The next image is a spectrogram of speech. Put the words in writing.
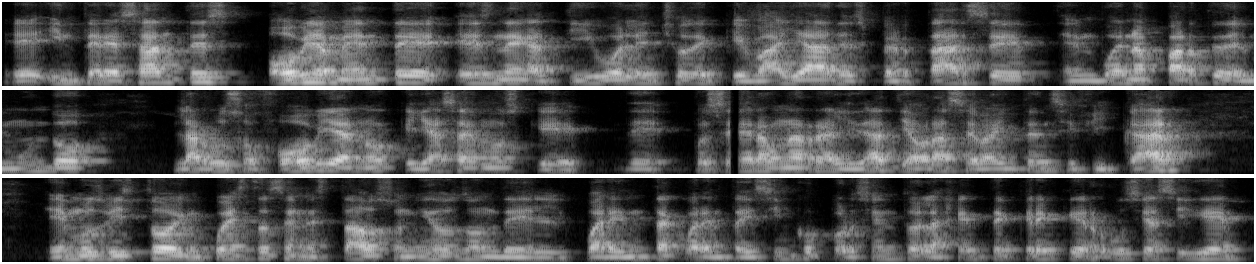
eh, interesantes. Obviamente es negativo el hecho de que vaya a despertarse en buena parte del mundo la rusofobia, ¿no? Que ya sabemos que pues era una realidad y ahora se va a intensificar. Hemos visto encuestas en Estados Unidos donde el 40-45% de la gente cree que Rusia sigue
